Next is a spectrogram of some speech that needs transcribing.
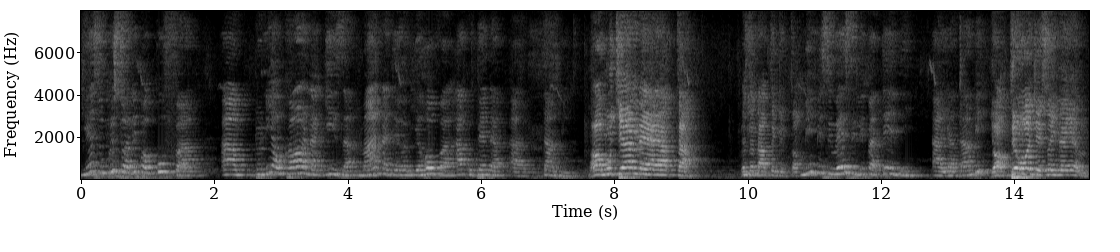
yesu kristo alipokufa um, dunia ukaona na giza maana jehova yehova hakupenda uh, dhambi mamuchi ane ayakta besendab tengekto mimi siwezi lipa deni ya dhambi. Yoktewon Jesu inegen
